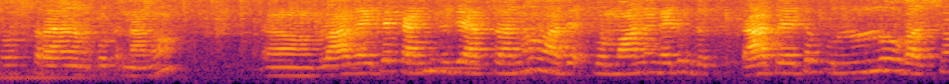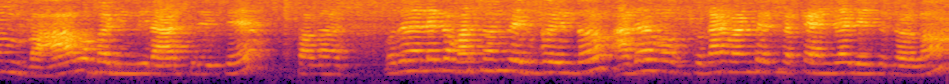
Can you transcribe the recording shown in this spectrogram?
చూస్తారా? బాగా అయితే కంటిన్యూ చేస్తాను. అదే మార్నింగ్ అయితే రాత్రి అయితే ఫుల్ వర్షం బాగా పడింది రాత్రి అయితే. పగ- ఉదయం లేక వర్షం అంతా వెళ్ళిపోయిందో అదే సుగాని వంట వేసినాక ఎంజాయ్ చేసేటోళ్ళం.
